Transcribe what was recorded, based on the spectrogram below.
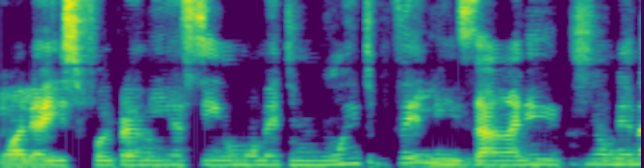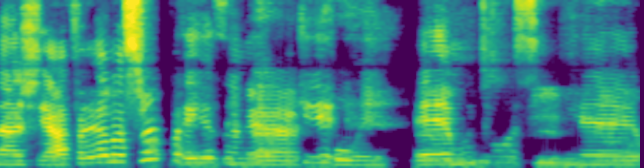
Olha, isso foi para mim assim um momento muito feliz. A Anne me homenagear foi uma surpresa, né? Porque Foi. é muito assim, é,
